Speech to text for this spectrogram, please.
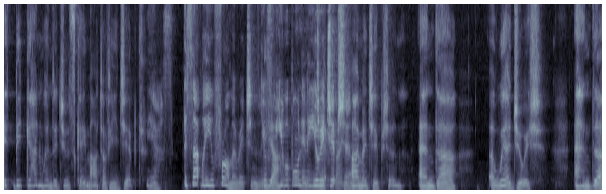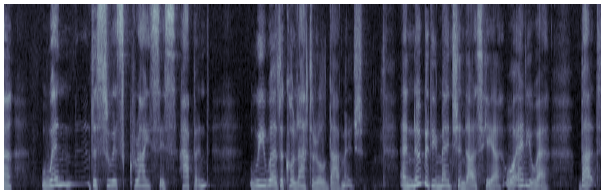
It began when the Jews came out of Egypt. Yes. Is that where you're from originally? You're, Yeah. you were born in Egypt. You're Egyptian. I'm Egyptian and uh, uh, we're Jewish. And uh, when the Suez Crisis happened, we were the collateral damage. And nobody mentioned us here or anywhere, but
